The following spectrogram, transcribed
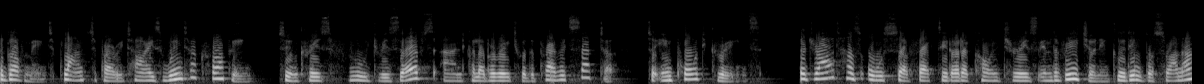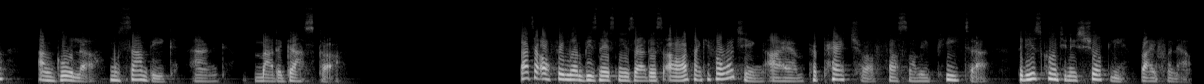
The government plans to prioritize winter cropping to increase food reserves and collaborate with the private sector to import grains. The drought has also affected other countries in the region, including Botswana, Angola, Mozambique, and Madagascar. That's our offering business news at this hour. Thank you for watching. I am Perpetua Fasami Peter. The news continues shortly. Bye for now.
